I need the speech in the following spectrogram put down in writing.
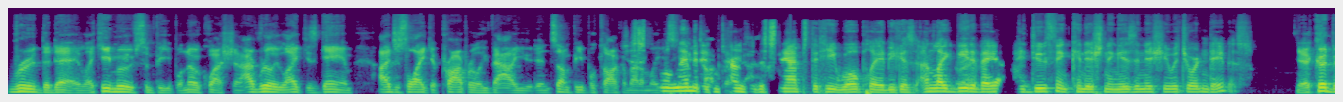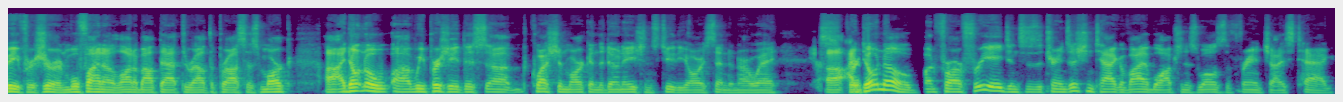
rude the day. Like he moves some people, no question. I really like his game. I just like it properly valued. And some people talk about him like limited in terms guy. of the snaps that he will play because unlike right. Vita Vea, I do think conditioning is an issue with Jordan Davis. Yeah, it could be for sure. And we'll find out a lot about that throughout the process. Mark, uh, I don't know. Uh, we appreciate this uh, question, Mark, and the donations too that you always send in our way. Yes, uh, I don't know, but for our free agents, is the transition tag a viable option as well as the franchise tag?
